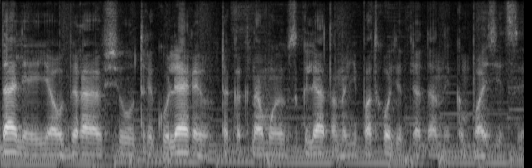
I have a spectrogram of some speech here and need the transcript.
Далее я убираю всю трикулярию, так как на мой взгляд она не подходит для данной композиции.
